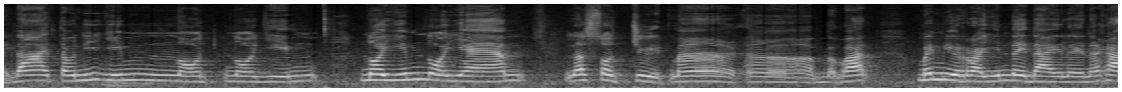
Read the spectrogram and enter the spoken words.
ตได้ แต่วันนี้ยิ้มโนโนยิ้มโนยิ้มโนแย้ม แล้วสดจืดมากอ่าแบบว่าไม่มีรอยยิ้มใด ๆเลยนะคะ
